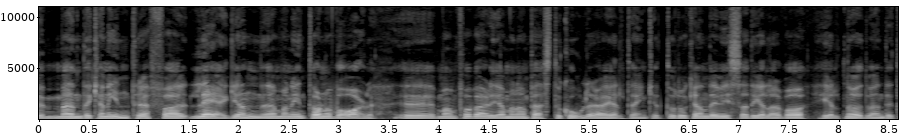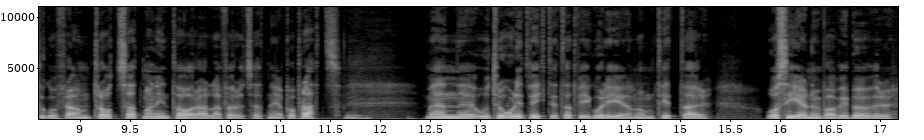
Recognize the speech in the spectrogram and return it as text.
eh, men det kan inträffa lägen när man inte har något val. Eh, man får välja mellan pest och kolera helt enkelt och då kan det i vissa delar vara helt nödvändigt att gå fram trots att man inte har alla förutsättningar på plats. Mm. Men otroligt viktigt att vi går igenom, tittar och ser nu vad vi behöver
